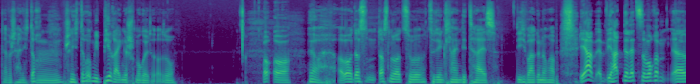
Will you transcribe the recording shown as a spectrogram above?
Da wahrscheinlich doch, Mhm. wahrscheinlich doch irgendwie Bier reingeschmuggelt oder so. Oh oh. Ja, aber das, das nur zu, zu den kleinen Details, die ich wahrgenommen habe. Ja, wir hatten ja letzte Woche äh,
